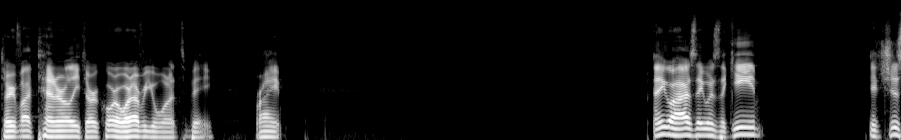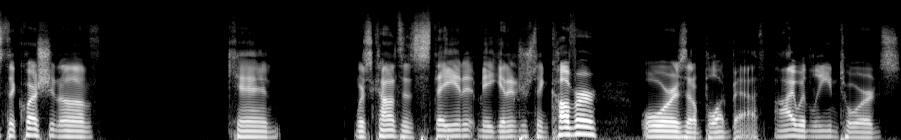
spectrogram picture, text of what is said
35-10 early third quarter, whatever you want it to be, right? I think Ohio State wins the game. It's just a question of can Wisconsin stay in it, make an interesting cover, or is it a bloodbath? I would lean towards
